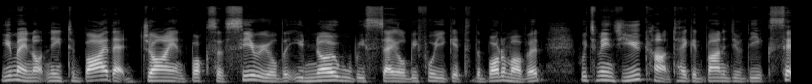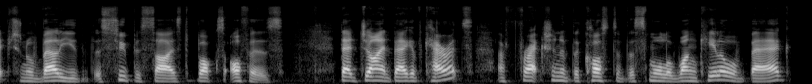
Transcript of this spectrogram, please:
you may not need to buy that giant box of cereal that you know will be stale before you get to the bottom of it, which means you can't take advantage of the exceptional value that the supersized box offers. That giant bag of carrots, a fraction of the cost of the smaller one kilo of bag,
